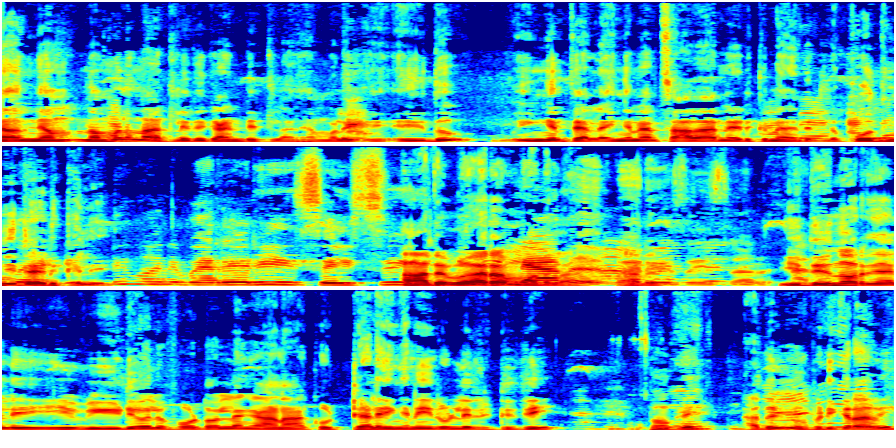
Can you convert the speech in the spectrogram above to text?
നമ്മുടെ നമ്മളെ നാട്ടിൽ ഇത് കണ്ടിട്ടില്ല. നമ്മൾ ഇത് ഇങ്ങനത്തെ അല്ല ഇങ്ങനെ സാധാരണ എടുക്കുന്ന കണ്ടിട്ടില്ല. പൊതിഞ്ഞിട്ട് എടുക്കൽ. അത് വേറെ മോഡലാണ് അതെ ഇത് എന്ന് പറഞ്ഞാൽ ഈ വീഡിയോയിലും ഫോട്ടോ എല്ലാം കാണാം. കുട്ടികളെ ഇങ്ങനെ ഇരുള്ളിലിട്ടിട്ട് നോക്ക്. അത് പിടിക്കറാവി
